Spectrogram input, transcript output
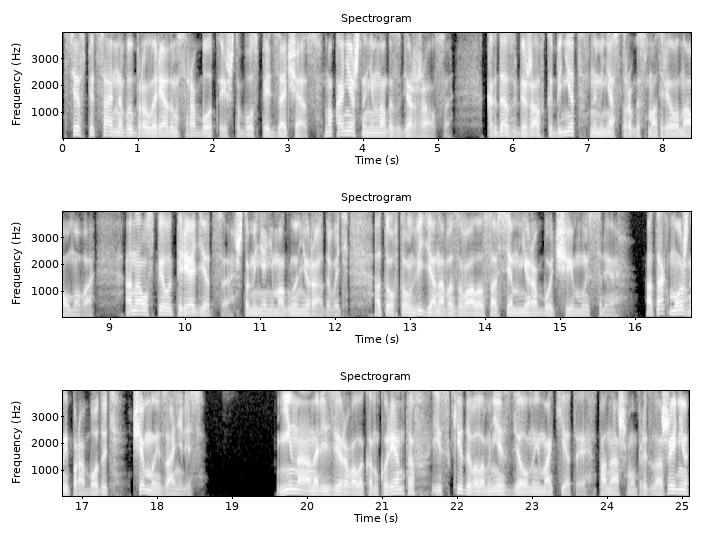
Все специально выбрал рядом с работой, чтобы успеть за час, но, конечно, немного задержался. Когда забежал в кабинет, на меня строго смотрела Наумова — она успела переодеться, что меня не могло не радовать, а то в том виде она вызывала совсем нерабочие мысли. А так можно и поработать, чем мы и занялись. Нина анализировала конкурентов и скидывала мне сделанные макеты по нашему предложению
